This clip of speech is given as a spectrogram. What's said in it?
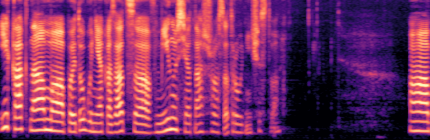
и как нам э, по итогу не оказаться в минусе от нашего сотрудничества. А,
